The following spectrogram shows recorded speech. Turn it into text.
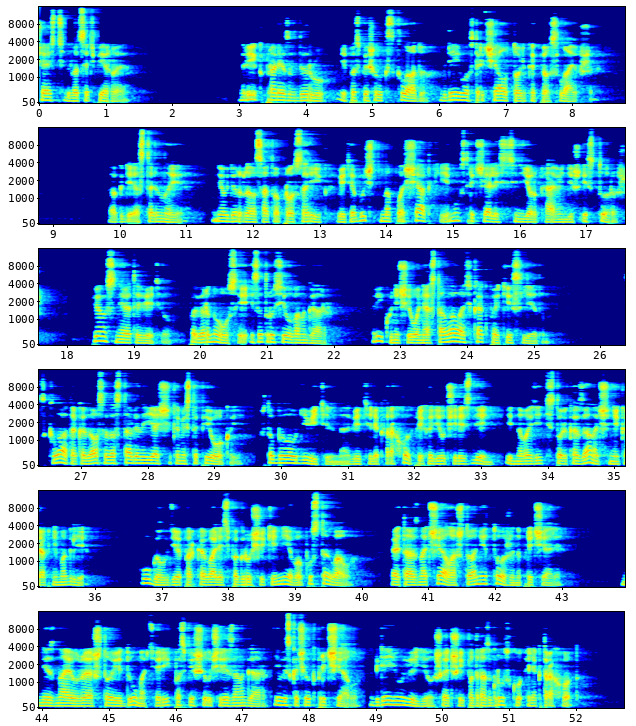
Часть 21. Рик пролез в дыру и поспешил к складу, где его встречал только пес Лаюша. «А где остальные?» Не удержался от вопроса Рик, ведь обычно на площадке ему встречались сеньор Кавендиш и сторож. Пес не ответил, повернулся и затрусил в ангар. Рику ничего не оставалось, как пойти следом. Склад оказался заставлен ящиками с топиокой, что было удивительно, ведь электроход приходил через день, и навозить столько за ночь никак не могли. Угол, где парковались погрузчики Нево, пустовал. Это означало, что они тоже на причале. Не зная уже, что и думать, Рик поспешил через ангар и выскочил к причалу, где и увидел шедший под разгрузку электроход.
